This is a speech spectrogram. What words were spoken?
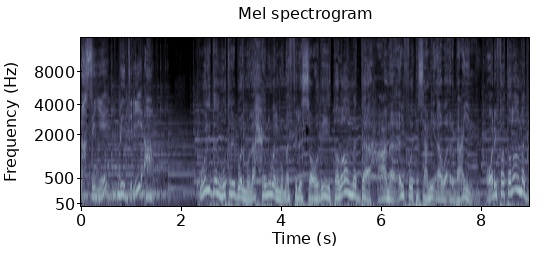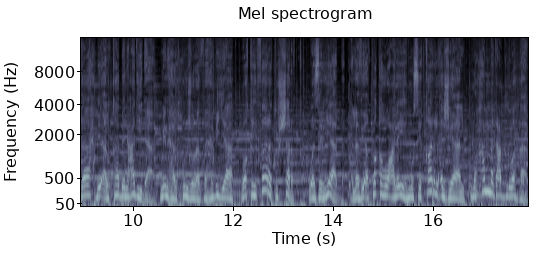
شخصية بدقيقة. ولد المطرب والملحن والممثل السعودي طلال مداح عام 1940 عرف طلال مداح بألقاب عديدة منها الحنجرة الذهبية وقيثارة الشرق وزرياب الذي أطلقه عليه موسيقار الأجيال محمد عبد الوهاب.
